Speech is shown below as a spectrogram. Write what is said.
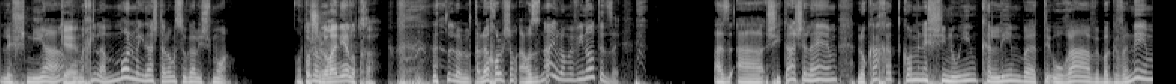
לשנייה, כן. והוא מכיל המון מידע שאתה לא מסוגל לשמוע. או דבר- שלא מעניין אותך. לא, לא, אתה לא יכול לשמוע, האוזניים לא מבינות את זה. אז השיטה שלהם לוקחת כל מיני שינויים קלים בתאורה ובגוונים,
